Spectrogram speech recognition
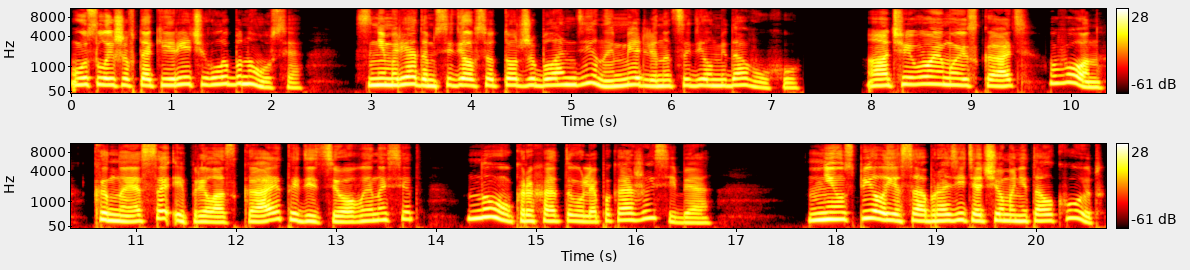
услышав такие речи, улыбнулся. С ним рядом сидел все тот же блондин и медленно цедил медовуху. А чего ему искать? Вон, Кнесса и приласкает, и дитё выносит. Ну, крохотуля, покажи себя. Не успела я сообразить, о чем они толкуют,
